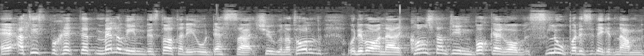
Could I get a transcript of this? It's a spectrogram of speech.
Eh, artistprojektet Melovind startade i Odessa 2012 och det var när Konstantin Bokarov slopade sitt eget namn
